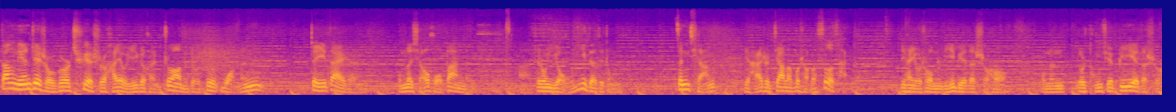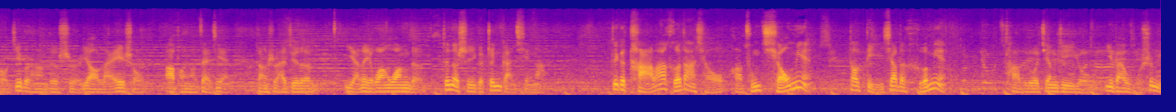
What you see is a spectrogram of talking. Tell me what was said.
当年这首歌确实还有一个很重要的，就是对我们这一代人，我们的小伙伴们，啊，这种友谊的这种增强，也还是加了不少的色彩的。你看，有时候我们离别的时候，我们有同学毕业的时候，基本上都是要来一首《阿朋友再见》，当时还觉得眼泪汪汪的，真的是一个真感情啊。这个塔拉河大桥啊，从桥面到底下的河面，差不多将近有一百五十米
